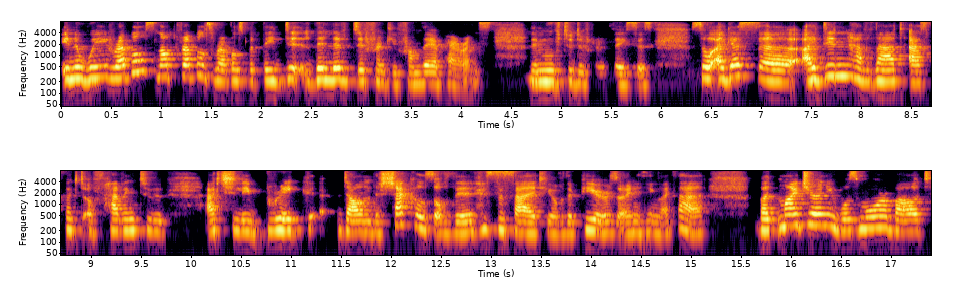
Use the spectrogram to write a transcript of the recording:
in a way rebels not rebels rebels but they did they lived differently from their parents. They mm-hmm. moved to different places. So i guess uh, i didn't have that aspect of having to actually break down the shackles of the society of the peers or anything like that. But my journey was more about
